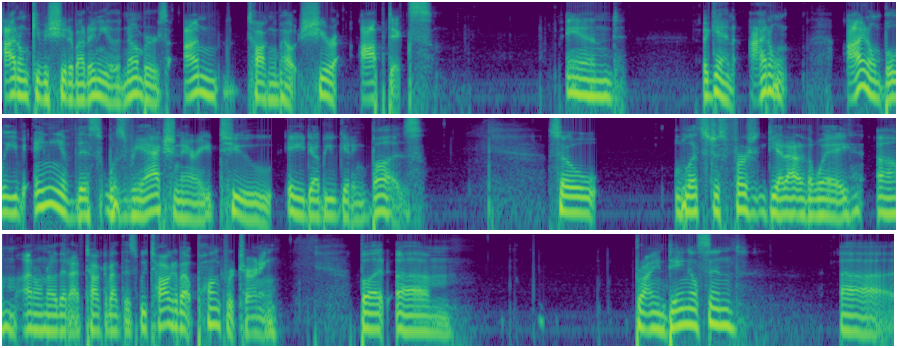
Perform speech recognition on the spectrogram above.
I don't give a shit about any of the numbers. I'm talking about sheer optics. And again, I don't I don't believe any of this was reactionary to AEW getting buzz. So let's just first get out of the way. Um, I don't know that I've talked about this. We talked about Punk returning, but um, Bryan Danielson, uh,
